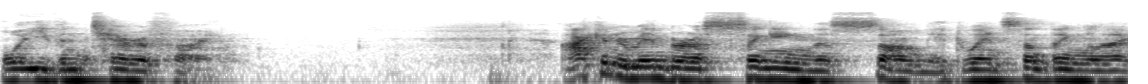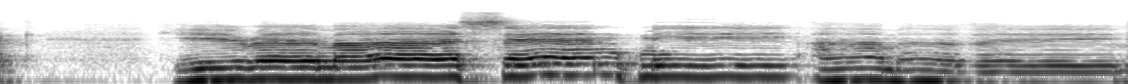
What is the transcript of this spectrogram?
or even terrifying. I can remember us singing this song. It went something like, Here am I, send me, I'm available.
